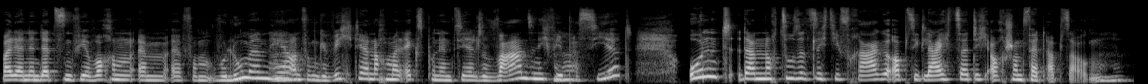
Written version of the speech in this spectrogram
weil ja in den letzten vier Wochen ähm, äh, vom Volumen her mhm. und vom Gewicht her nochmal exponentiell so wahnsinnig viel mhm. passiert und dann noch zusätzlich die Frage, ob sie gleichzeitig auch schon Fett absaugen.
